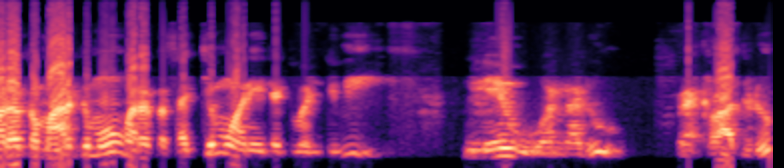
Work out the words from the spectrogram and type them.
మరొక మార్గము మరొక సత్యము అనేటటువంటివి లేవు అన్నాడు ప్రహ్లాదుడు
